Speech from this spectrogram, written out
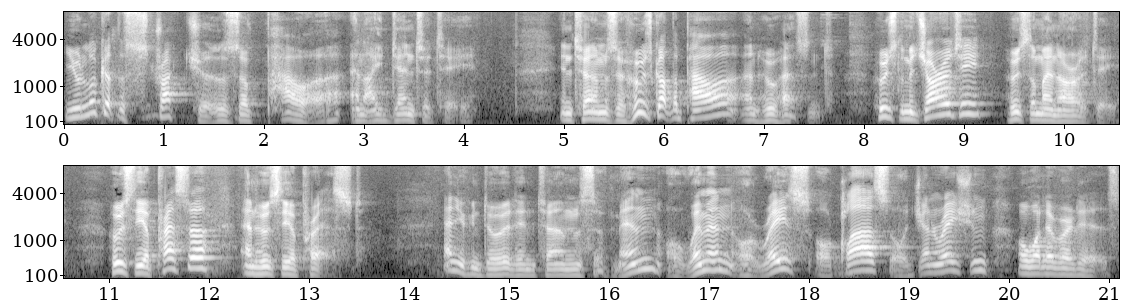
You look at the structures of power and identity in terms of who's got the power and who hasn't. Who's the majority? Who's the minority? Who's the oppressor and who's the oppressed? And you can do it in terms of men or women or race or class or generation or whatever it is.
